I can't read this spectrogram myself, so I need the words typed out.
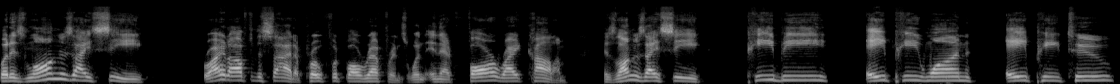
But as long as I see right off to the side of pro football reference, when in that far right column, as long as I see PB, AP1, AP2,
